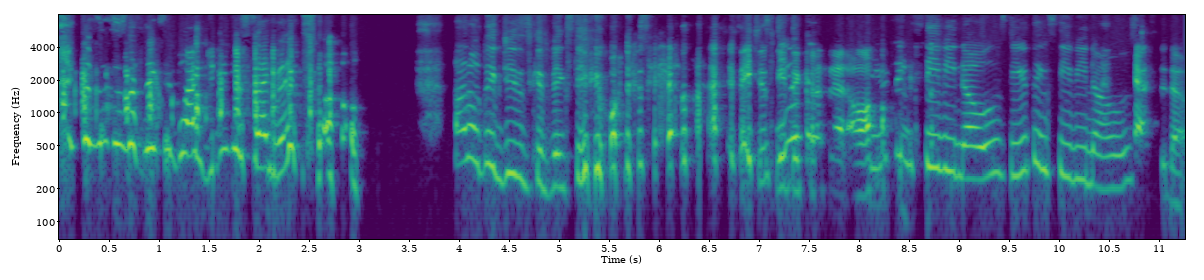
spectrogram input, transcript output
Because this is the Fix It Black Jesus segment. So I don't think Jesus can fix Stevie Wonder's hairline. They just need to cut that off. do you think Stevie knows? Do you think Stevie knows? He has to know.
